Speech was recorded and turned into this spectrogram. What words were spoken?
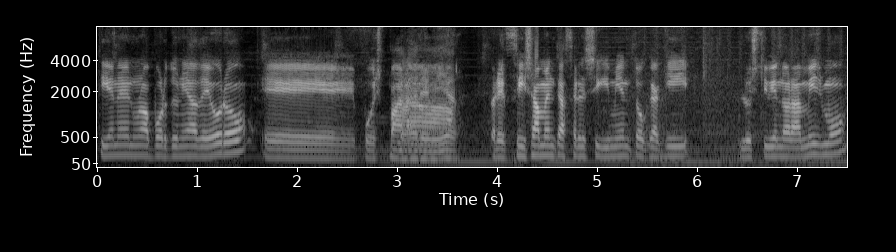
tienen una oportunidad de oro eh, pues para Madre mía. precisamente hacer el seguimiento que aquí lo estoy viendo ahora mismo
